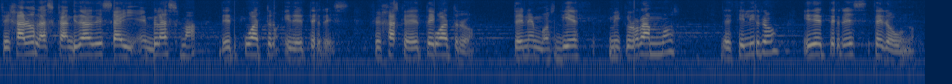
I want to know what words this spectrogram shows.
fijaros las cantidades que hay en plasma de T4 y de T3. Fijaos que de T4 tenemos 10 microgramos de cilindro y de T3 0,1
